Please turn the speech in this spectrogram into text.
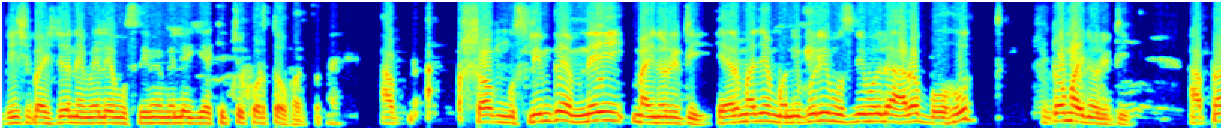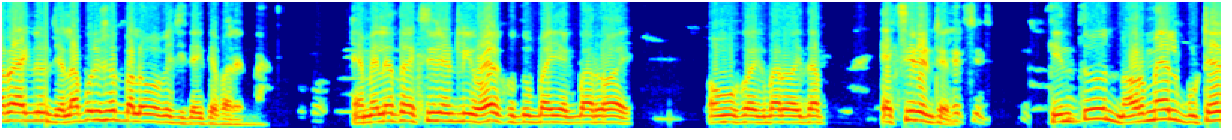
বিশ বাইশ জন এমএলএ মুসলিম এমএলএ গিয়া কিছু করতেও পারতো না। সব মুসলিম তো এমনিই মাইনরিটি এর মাঝে মণিপুরি মুসলিম হইলে আরও বহুত ছোট মাইনরিটি আপনারা একজন জেলা পরিষদ ভালোভাবে জিতাইতে পারেন না। এমএলএ তো অ্যাক্সিডেন্টলি হয়, কুতুব ভাই একবার হয় অমুক একবার হয় তা অ্যাক্সিডেন্টের কিন্তু নর্মাল বুটের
